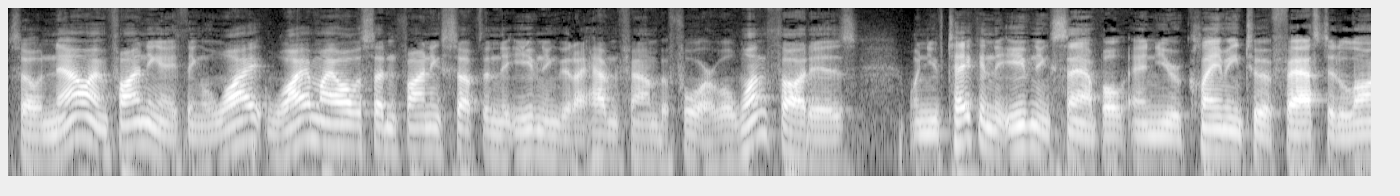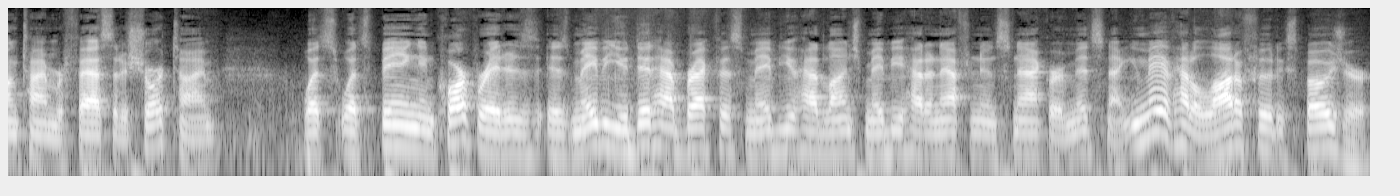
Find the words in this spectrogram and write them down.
So now I'm finding anything. Why, why am I all of a sudden finding stuff in the evening that I haven't found before? Well, one thought is when you've taken the evening sample and you're claiming to have fasted a long time or fasted a short time, what's, what's being incorporated is, is maybe you did have breakfast, maybe you had lunch, maybe you had an afternoon snack or a mid snack. You may have had a lot of food exposure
